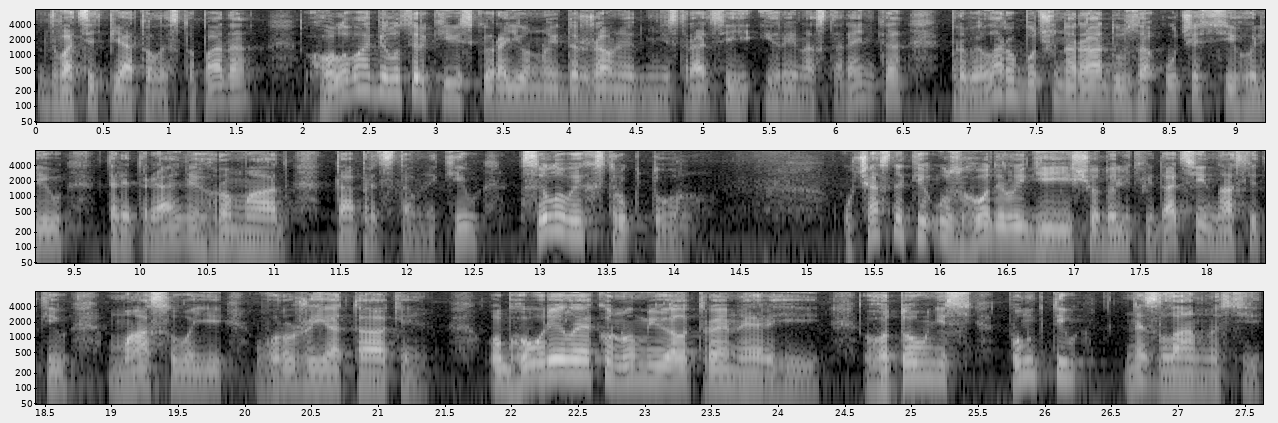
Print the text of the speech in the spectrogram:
25 листопада голова Білоцерківської районної державної адміністрації Ірина Старенька провела робочу нараду за участі голів територіальних громад та представників силових структур. Учасники узгодили дії щодо ліквідації наслідків масової ворожої атаки, обговорили економію електроенергії, готовність пунктів незламності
